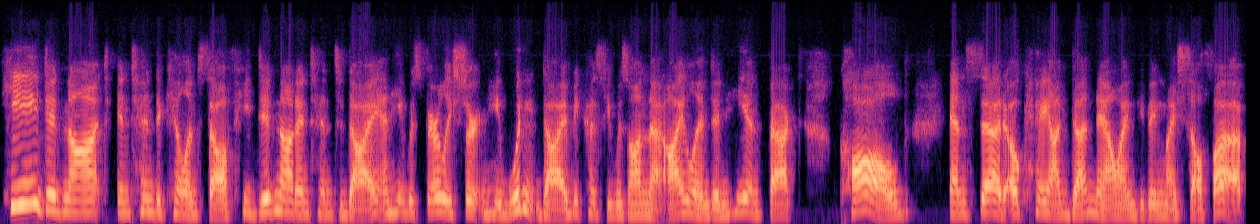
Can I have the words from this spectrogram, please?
he did not intend to kill himself. He did not intend to die. And he was fairly certain he wouldn't die because he was on that island. And he, in fact, called and said, okay, I'm done now. I'm giving myself up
